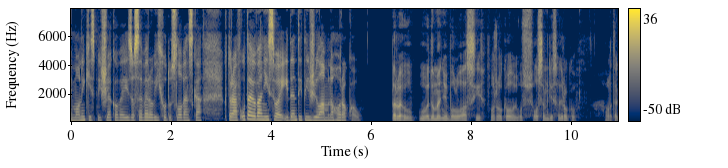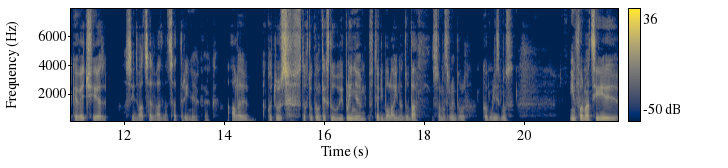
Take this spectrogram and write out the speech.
Moniky Spišiakovej zo severovýchodu Slovenska, ktorá v utajovaní svojej identity žila mnoho rokov. Prvé uvedomenie bolo asi možno okolo 80 rokov, ale také väčšie asi 22-23 nejak tak. Ale ako tu z tohto kontextu vyplyne, vtedy bola iná doba. Samozrejme bol komunizmus. Informácií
